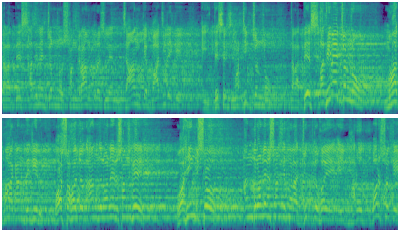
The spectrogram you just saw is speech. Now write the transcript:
তারা দেশ স্বাধীনের জন্য সংগ্রাম করেছিলেন, জানকে বাজি রেখে এই দেশের মাটির জন্য, তারা দেশ স্বাধীনের জন্য মহাত্মা গান্ধীজির অসহযোগ আন্দোলনের সঙ্গে, অহিংস আন্দোলনের সঙ্গে তারা যুক্ত হয়ে এই ভারতবর্ষকে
